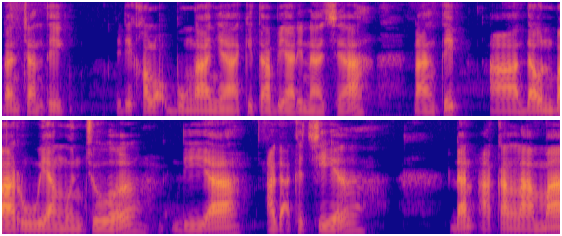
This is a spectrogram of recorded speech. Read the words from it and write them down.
dan cantik. Jadi kalau bunganya kita biarin aja, nanti uh, daun baru yang muncul dia agak kecil dan akan lama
